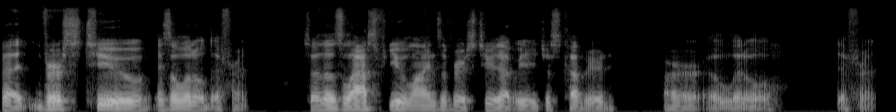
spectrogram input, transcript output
but verse two is a little different. So those last few lines of verse two that we just covered are a little different.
